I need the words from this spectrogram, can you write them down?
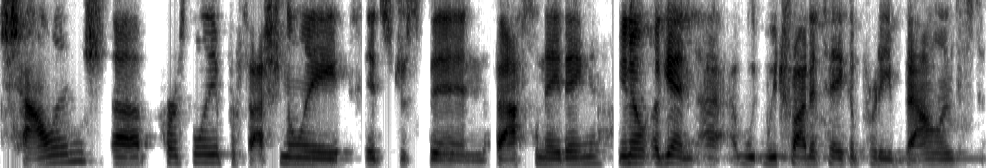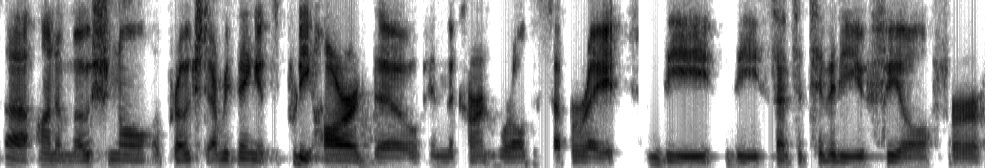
challenge uh, personally, professionally. It's just been fascinating. You know, again, I, we, we, try to take a pretty balanced, uh, unemotional approach to everything. It's pretty hard, though, in the current world to separate the the sensitivity you feel for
